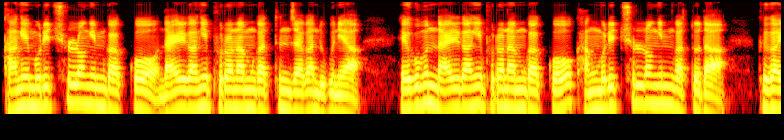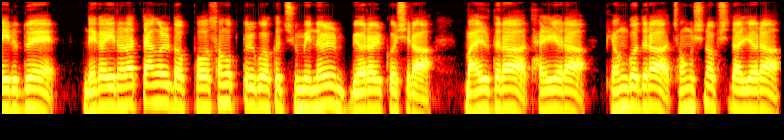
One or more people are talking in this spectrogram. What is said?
강의 물이 출렁임 같고 나일강이 불어남 같은 자가 누구냐? 애굽은 나일강이 불어남 같고 강물이 출렁임 같도다. 그가 이르되 내가 일어나 땅을 덮어 성읍들과 그 주민을 멸할 것이라 말들아 달려라 병거들아 정신없이 달려라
